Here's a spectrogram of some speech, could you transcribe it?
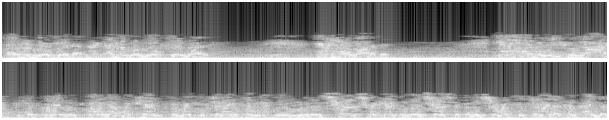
but I heard real fear that night. I heard what real fear was. And I had a lot of it. And I had a belief in God because when I was growing up, my parents sent my sister and I to Sunday school. We would go to church. My parents would go to church, but they made sure my sister and I got some kind of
